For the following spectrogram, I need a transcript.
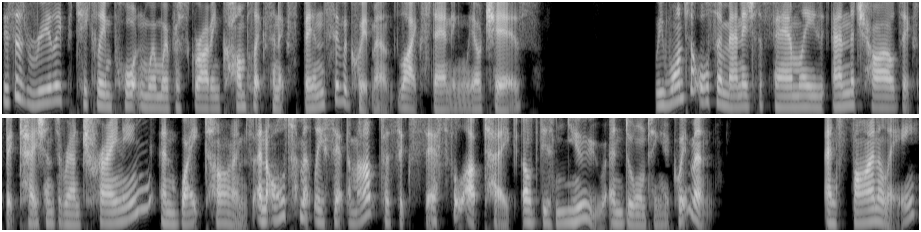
This is really particularly important when we're prescribing complex and expensive equipment like standing wheelchairs. We want to also manage the family and the child's expectations around training and wait times and ultimately set them up for successful uptake of this new and daunting equipment. And finally,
